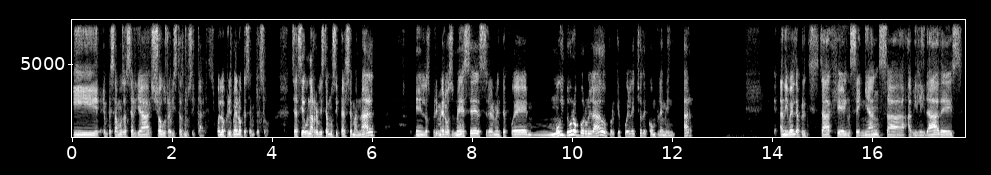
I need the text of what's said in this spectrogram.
y empezamos a hacer ya shows, revistas musicales. Fue lo primero que se empezó. Se hacía una revista musical semanal. En los primeros meses realmente fue muy duro por un lado porque fue el hecho de complementar a nivel de aprendizaje, enseñanza, habilidades.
